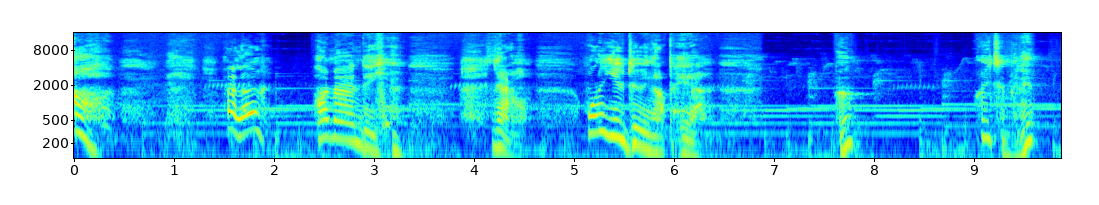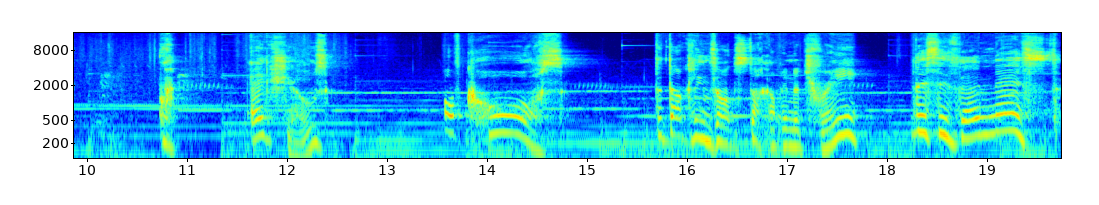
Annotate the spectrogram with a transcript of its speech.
Ah, hello. I'm Andy. Now, what are you doing up here? Huh? Wait a minute. Ah, eggshells? Of course. The ducklings aren't stuck up in the tree. This is their nest.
